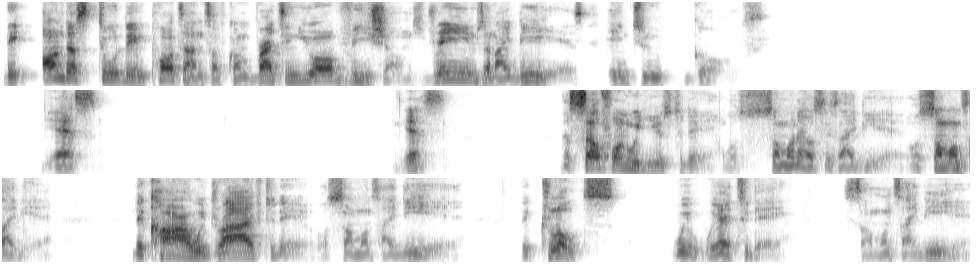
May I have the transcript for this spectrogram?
they understood the importance of converting your visions, dreams, and ideas into goals. Yes. Yes. The cell phone we use today was someone else's idea or someone's idea. The car we drive today was someone's idea. The clothes we wear today, someone's idea.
